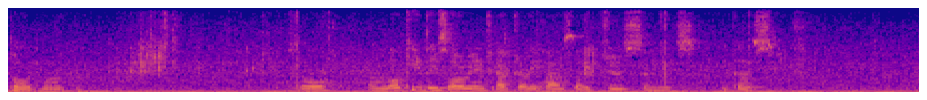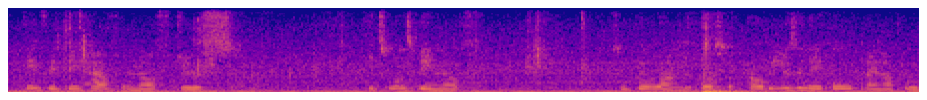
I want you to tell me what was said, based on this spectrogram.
third one. So I'm lucky this orange actually has like juice in it because if it didn't have enough juice it won't be enough to go around because I'll be using a whole pineapple.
